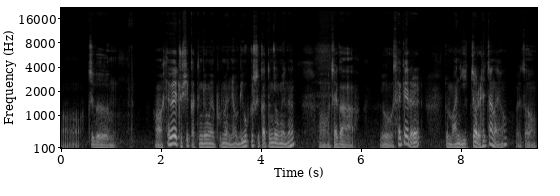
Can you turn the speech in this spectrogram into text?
어, 지금 어, 해외 주식 같은 경우에 보면요. 미국 주식 같은 경우에는 어, 제가 요 세 개를 좀 많이 익절을 했잖아요. 그래서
